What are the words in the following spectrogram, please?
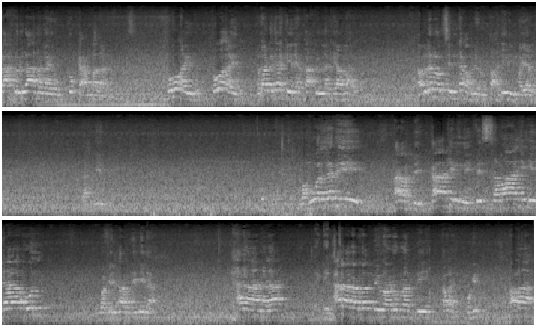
كحت الله أنا يوم توقع عمالا هو أيضا هو أيضا. أما دقنا كيري كحت لك يا مهر قبل أن نرسلنا قبل أن تحديد ما تحديد. وهو الذي ربي كاكني في السماء إله وفي الأرض إله أنا أنا لا. على الرب وعلى الرب أما وقل أما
